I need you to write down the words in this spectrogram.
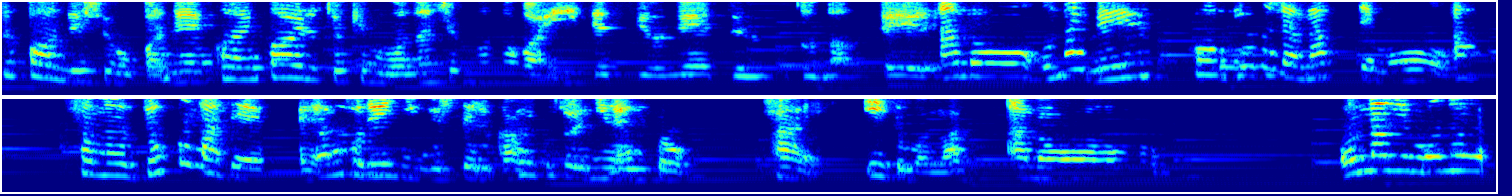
ズ感でしょうかね。買い替える時も同じものがいいですよねっていうことなんで。あの、同じメーカーじゃなくても、その、どこまでえトレーニングしてるかそういうと、はい、いいと思います。あの、同じもの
